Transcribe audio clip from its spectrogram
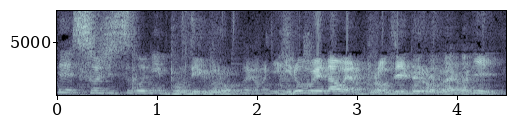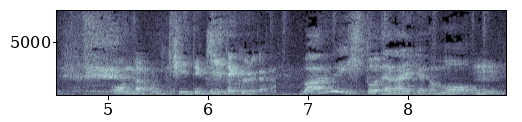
で数日後にボディーブローのように 井上尚弥のプロディーブローのように 女の子に聞いてくる。聞いてくるから。悪い人じゃないけども、うん。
